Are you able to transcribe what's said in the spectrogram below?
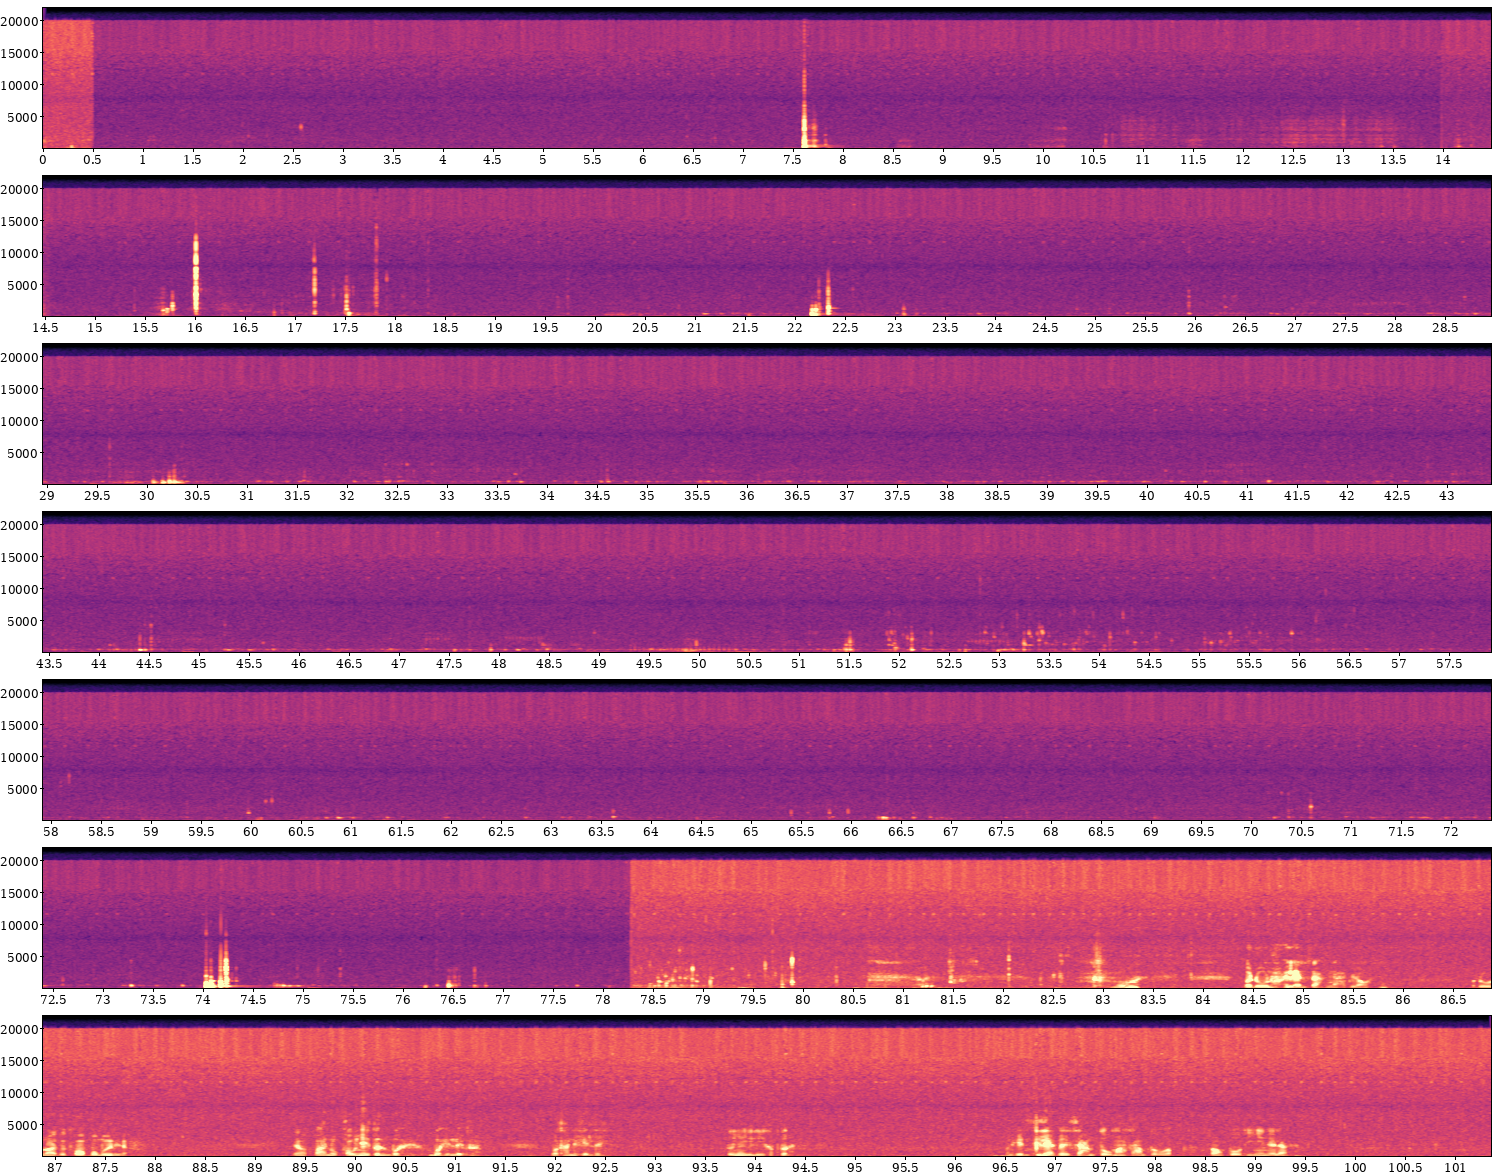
โอ้ยมาดูหน่อยแล่นสั่งนาพี่น้องมาดูหน่อยตัวทอปมือนี่แหละเดี๋ยวปลานกเขาใหญ่ตัวนึงบ่บ่เห็นเลยพี่น้องบ่ท่านเห็นเลย ตัวใหญ่อีหลีครับตัวนั้นมันเห็นที่แรกเลยสามตัวมาสามตัวครับสองตัวที่ยิงได้แล้ว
